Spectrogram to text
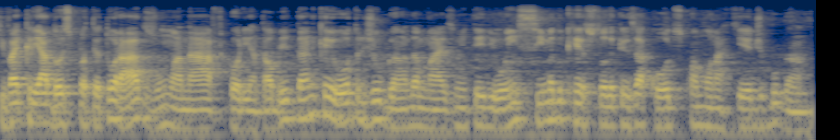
Que vai criar dois protetorados, uma na África Oriental Britânica e outro de Uganda, mais no interior, em cima do que restou daqueles acordos com a monarquia de Buganda.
